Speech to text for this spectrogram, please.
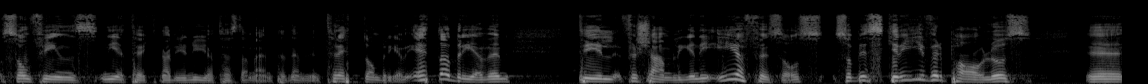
som finns nedtecknade i Nya Testamentet, nämligen 13 brev. I ett av breven till församlingen i Efesos så beskriver Paulus eh,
